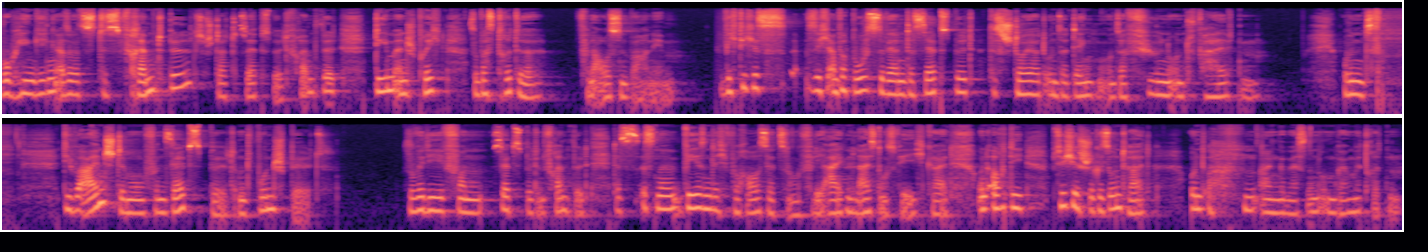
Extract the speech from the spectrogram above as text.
Wohingegen also das Fremdbild statt Selbstbild, Fremdbild, dem entspricht, so was Dritte von außen wahrnehmen. Wichtig ist, sich einfach bewusst zu werden, das Selbstbild, das steuert unser Denken, unser Fühlen und Verhalten. Und die Übereinstimmung von Selbstbild und Wunschbild sowie die von Selbstbild und Fremdbild. Das ist eine wesentliche Voraussetzung für die eigene Leistungsfähigkeit und auch die psychische Gesundheit und einen angemessenen Umgang mit Dritten.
